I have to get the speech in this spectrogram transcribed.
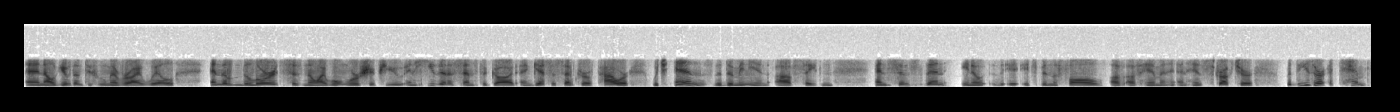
and I'll give them to whomever I will, and the the Lord says, "No, I won't worship you," and he then ascends to God and gets a scepter of power, which ends the dominion of Satan. And since then, you know, it, it's been the fall of of him and, and his structure. But these are attempts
